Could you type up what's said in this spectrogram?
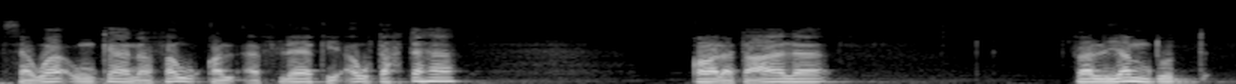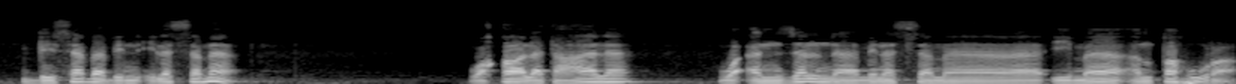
سواء كان فوق الأفلاك أو تحتها. قال تعالى فليمدد بسبب إلى السماء. وقال تعالى وأنزلنا من السماء ماء طهورا.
